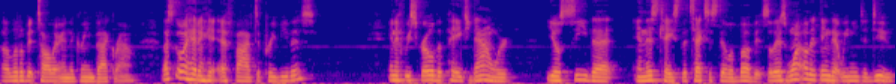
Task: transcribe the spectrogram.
a little bit taller in the green background let's go ahead and hit F5 to preview this and if we scroll the page downward you'll see that in this case the text is still above it so there's one other thing that we need to do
